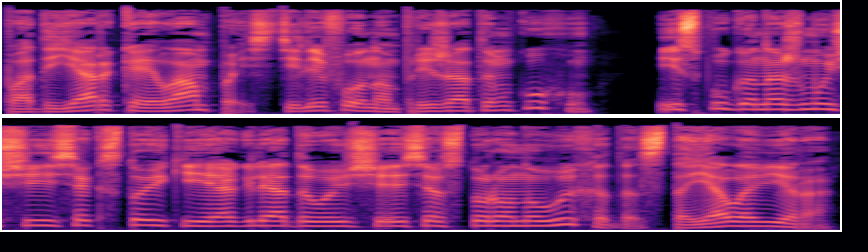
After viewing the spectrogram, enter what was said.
Под яркой лампой с телефоном прижатым к уху, испуганно жмущаяся к стойке и оглядывающаяся в сторону выхода, стояла Вера.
